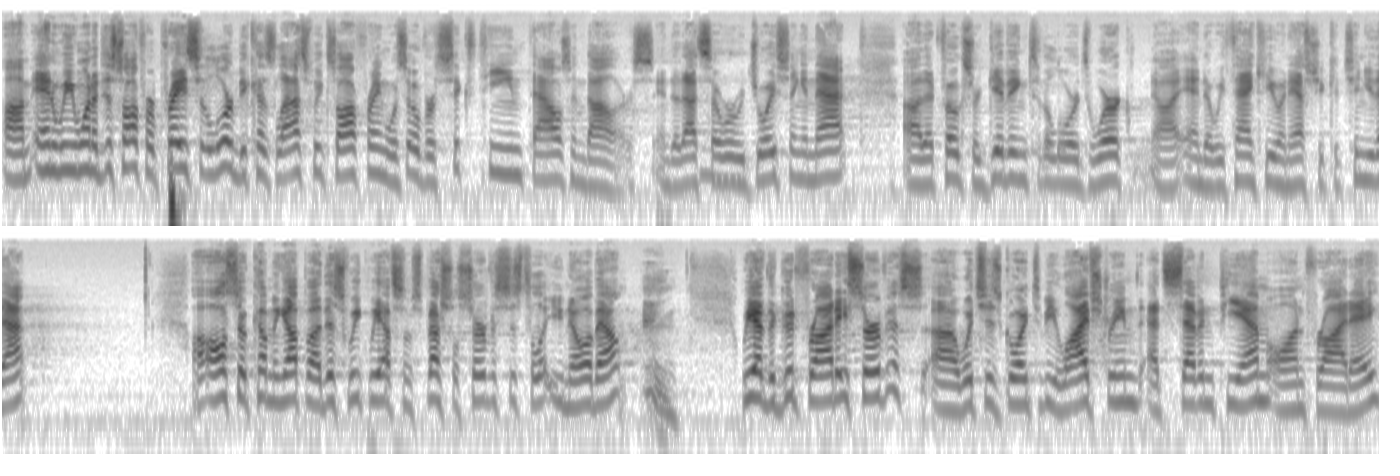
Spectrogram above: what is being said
Um, and we want to just offer praise to the Lord because last week's offering was over $16,000. And that's so we're rejoicing in that, that folks are giving to the Lord's work. and we thank you and ask you to continue that. also, coming up this week, we have some special services to let you know about. we have the Good Friday service, which is going to be live streamed at 7 p.m. on Friday.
